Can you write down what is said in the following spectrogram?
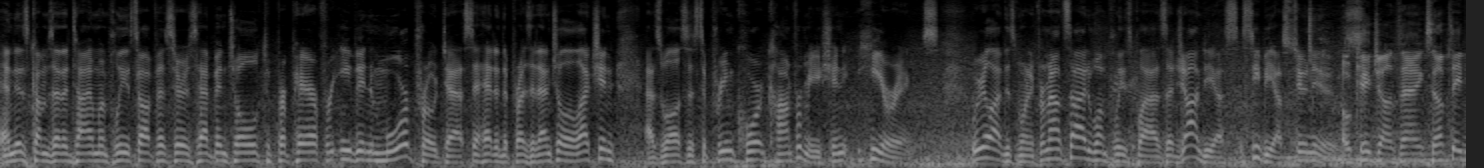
And this comes at a time when police officers have been told to prepare for even more protests ahead of the presidential election, as well as the Supreme Court confirmation hearings. We're live this morning from outside One Police Plaza. John Dias, CBS 2 News. Okay, John, thanks. An update.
